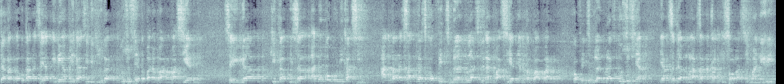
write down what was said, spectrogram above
Jakarta Utara Sehat ini aplikasi ditujukan khususnya kepada para pasien sehingga kita bisa ada komunikasi antara Satgas COVID-19 dengan pasien yang terpapar COVID-19 khususnya yang sedang melaksanakan isolasi mandiri.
